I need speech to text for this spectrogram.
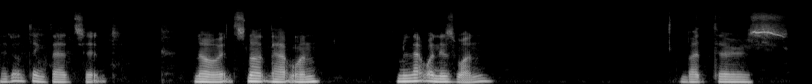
I don't think that's it. No, it's not that one. I mean, that one is one. But there's.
